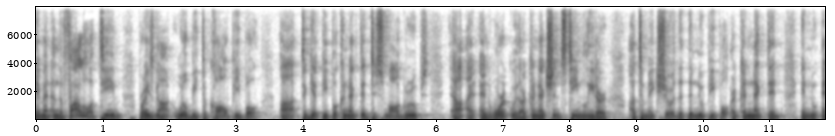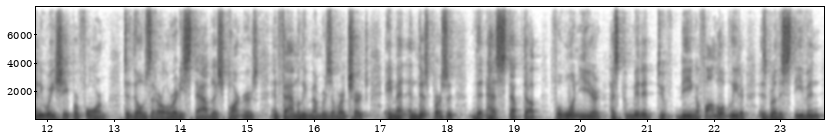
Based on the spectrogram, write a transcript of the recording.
Amen. And the follow up team, praise God, will be to call people. Uh, to get people connected to small groups uh, and work with our connections team leader uh, to make sure that the new people are connected in any way, shape, or form to those that are already established partners and family members of our church. Amen. And this person that has stepped up for one year has committed to being a follow up leader is Brother Steven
